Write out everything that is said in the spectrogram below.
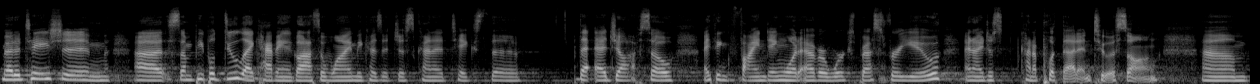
meditation. Uh, some people do like having a glass of wine because it just kind of takes the the edge off. So I think finding whatever works best for you, and I just kind of put that into a song. Um,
